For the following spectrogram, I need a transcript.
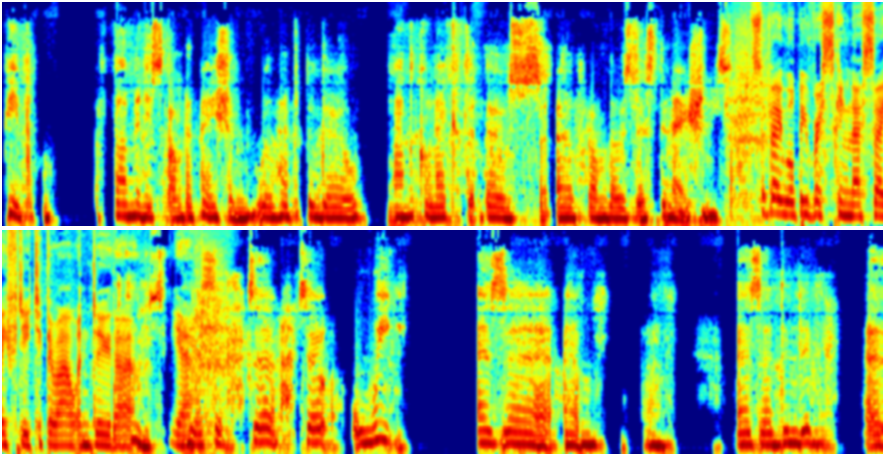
people, families of the patient will have to go and collect those uh, from those destinations. So they will be risking their safety to go out and do that. Yeah. Yes. So, so, so, we, as a um, uh, as a deliver uh,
